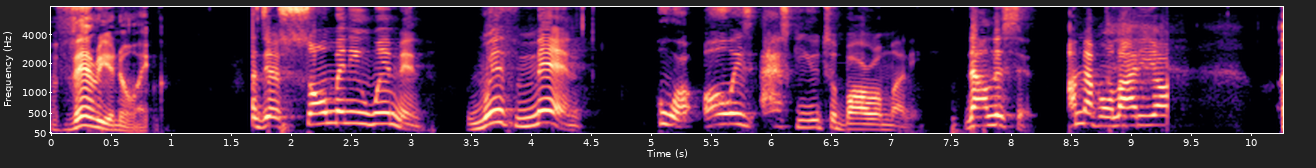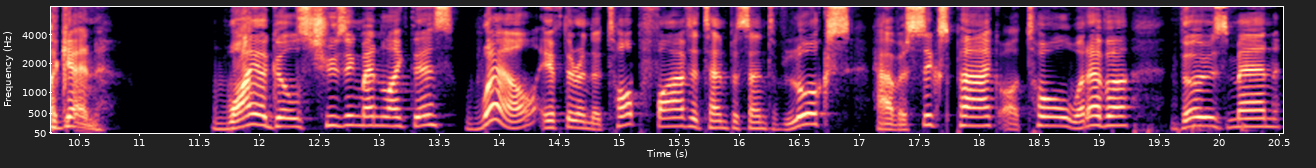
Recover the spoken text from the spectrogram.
very annoying. There's so many women with men who are always asking you to borrow money. Now, listen, I'm not gonna lie to y'all. Again, why are girls choosing men like this? Well, if they're in the top 5 to 10% of looks, have a six pack, are tall, whatever, those men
